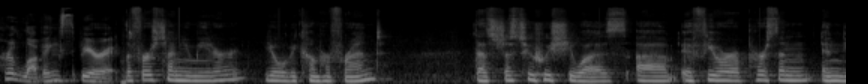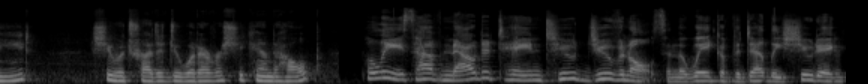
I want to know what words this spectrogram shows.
her loving spirit. The first time you meet her, you will become her friend. That's just who, she was. Um, if you're a person in need, she would try to do whatever she can to help. Police have now detained two juveniles in the wake of the deadly shooting,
